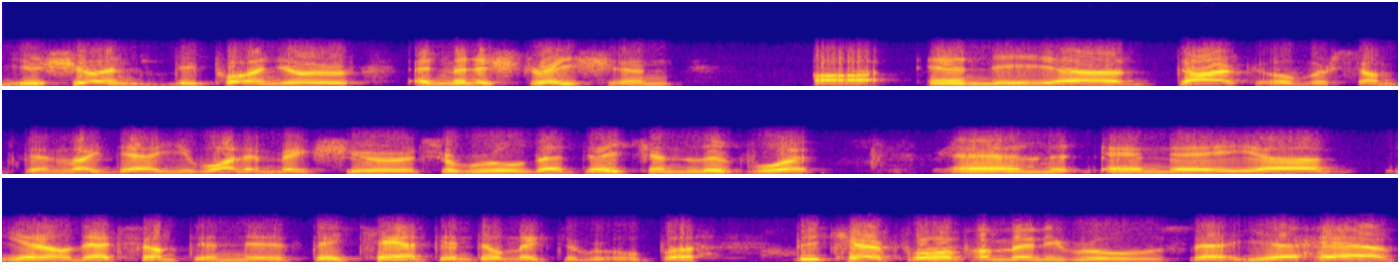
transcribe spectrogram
you shouldn't be putting your administration uh, in the uh, dark over something like that. You want to make sure it's a rule that they can live with, and and they uh, you know that's something. If they can't, then don't make the rule. But be careful of how many rules that you have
